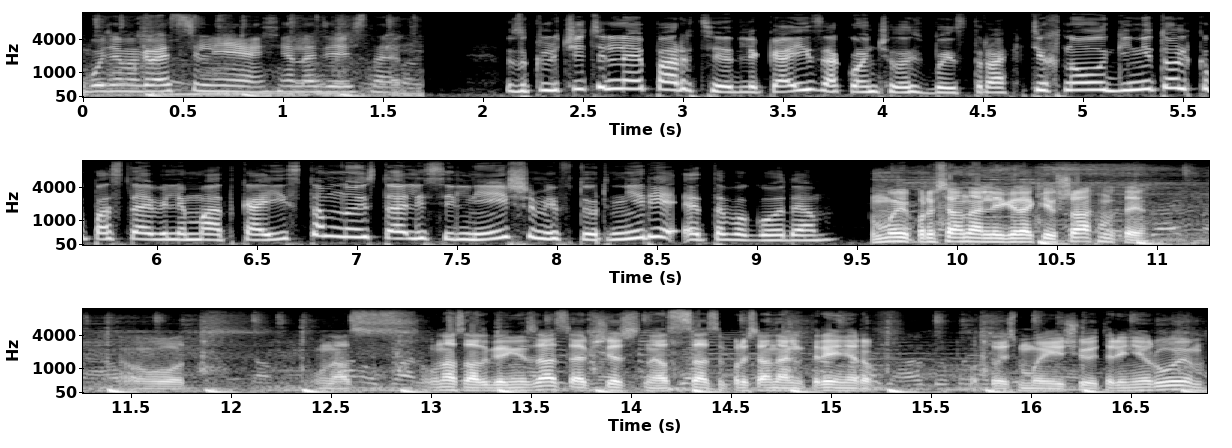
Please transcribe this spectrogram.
будем играть сильнее, я надеюсь на это. Заключительная партия для КАИ закончилась быстро. Технологи не только поставили мат каистам, но и стали сильнейшими в турнире этого года. Мы профессиональные игроки в шахматы. Вот. У нас, у нас организация общественная ассоциация профессиональных тренеров. Вот, то есть мы еще и тренируем.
